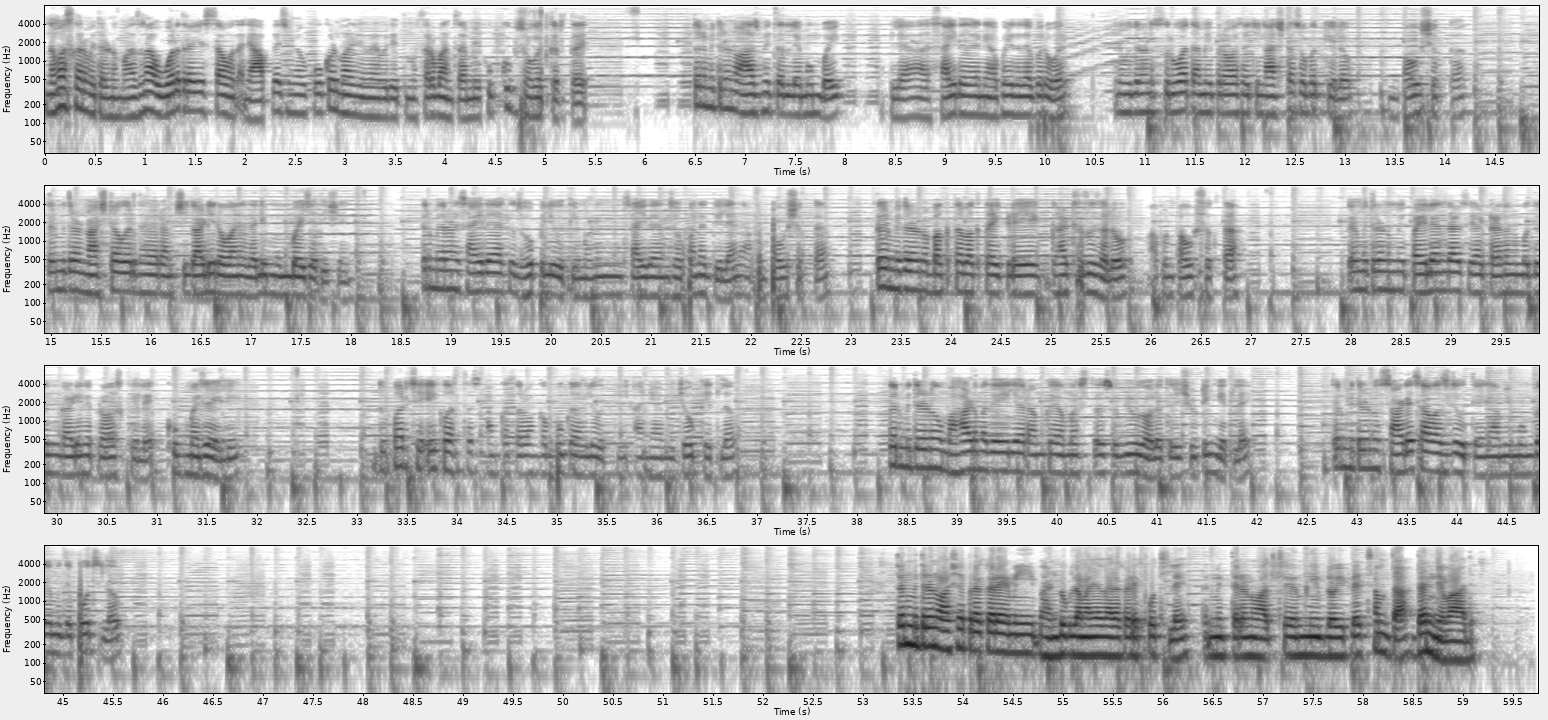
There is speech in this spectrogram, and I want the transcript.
नमस्कार मित्रांनो माझं नाव वरद राजेश सावंत आणि आपल्या चॅनल कोकण महानिमेमध्ये तुम्हा सर्वांचा मी खूप खूप स्वागत करतो आहे तर मित्रांनो आज मी चाललो आहे मुंबईत आपल्या साईदादा आणि अभयदादाबरोबर. तर मित्रांनो सुरुवात आम्ही प्रवासाची नाश्तासोबत केलं पाहू शकता. तर मित्रांनो नाश्ता वगैरे झाल्यावर आमची गाडी रवाना झाली मुंबईच्या दिशेने. तर मित्रांनो साईदादा झोपली होती म्हणून साईदादा झोपानच दिल्या आपण पाहू शकता. तर मित्रांनो बघता बघता इकडे घाट सुरू झालो आपण पाहू शकता. तर मित्रांनो मी पहिल्यांदाच या टर्नलमधून गाडीने प्रवास केले. खूप मजा आली. दुपारचे एक वाजताच आमका सर्वांका भूक लागली होती आणि आम्ही जोक घेतलं. तर मित्रांनो महाडमध्ये येल्यावर आमका मस्त सुव्यू गावलं तरी शूटिंग आहे तर मित्रांनो साडेसहा वाजले होते आणि आम्ही मुंबईमध्ये पोचलो तर मित्रांनो अशा प्रकारे मी भांडुपला माझ्या घराकडे पोचले. तर मित्रांनो आजचे मी ब्लॉग इकडेच संपता. धन्यवाद.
